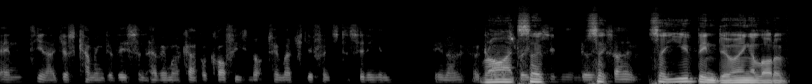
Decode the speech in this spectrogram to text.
and you know, just coming to this and having my cup of coffee is not too much difference to sitting in, you know, a Right, so- Sydney and doing so- So you've been doing a lot of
